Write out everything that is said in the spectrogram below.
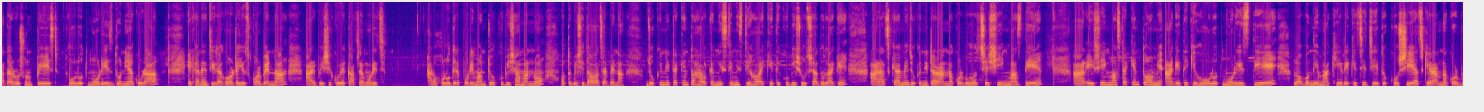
আদা, রসুন, পেস্ট, হলুদ, মরিচ, ধনিয়া গুঁড়া। এখানে জিরা গুঁড়াটা ইউজ করবেন না, আর বেশি করে কাঁচামরিচ। আর হলুদের পরিমাণটাও খুবই সামান্য, অত বেশি দেওয়া যাবে না। জুকিনিটা কিন্তু হালকা মিষ্টি মিষ্টি হয়, খেতে খুবই সুস্বাদু লাগে। আর আজকে আমি জুকিনিটা রান্না করব হচ্ছে শিং মাছ দিয়ে। আর এই শিং মাছটা কিন্তু আমি আগে থেকে হলুদ মরিচ দিয়ে লবণ দিয়ে মাখিয়ে রেখেছি, যেহেতু কষিয়ে আজকে রান্না করব।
